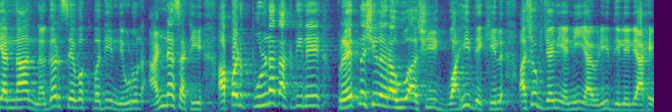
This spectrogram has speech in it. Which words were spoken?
यांना नगरसेवकपदी निवडून आणण्यासाठी आपण पूर्ण ताकदीने प्रयत्नशील राहू अशी ग्वाही देखील अशोक जैन यांनी यावेळी दिलेली आहे.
